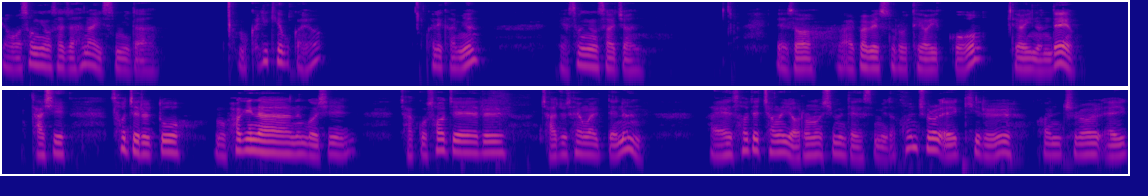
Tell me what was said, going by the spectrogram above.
영어 성경 사전 하나 있습니다. 한번 클릭해 볼까요? 클릭하면 네, 성경 사전 그래서 알파벳 으로 되어 있고 되어 있는데 다시 서재를 또 확인하는 것이 자꾸 서재를 자주 사용할 때는 아예 서재창을 열어 놓으시면 되겠습니다. 컨트롤 L 키를 컨트롤 L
